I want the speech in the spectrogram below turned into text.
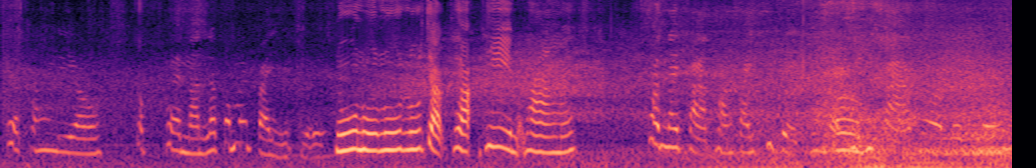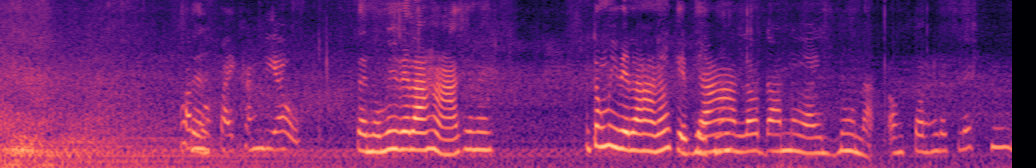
แค่ครั้งเดียว ก็แค่นั้นแล้วก็ไม่ไปอีกเลยหนูหนูหนูรู้จักที่ทางไหมก็ในป่าทางไปที่เด็กนั่นแหละเออที่ป่าเมื่อลงลงพอหนูไปครั้งเดียว แต่หนูมีเวลาหาใช่ไหมไม่ต้องมีเวลาเนาะเก็บเห็ดจ้าเนาะแล้วด้านเหนื่อยนู่นอะอองตองเล็กๆนู่น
